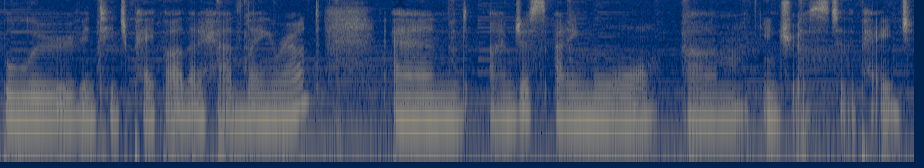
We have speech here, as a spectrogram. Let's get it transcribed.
blue vintage paper that I had laying around and I'm just adding more um, interest to the page.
